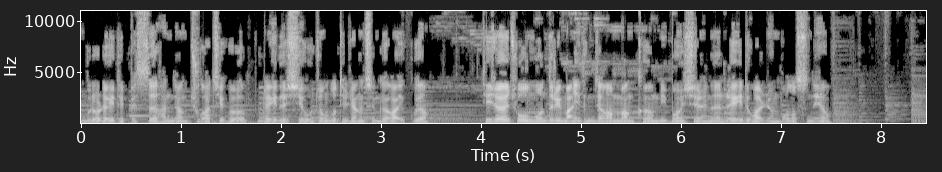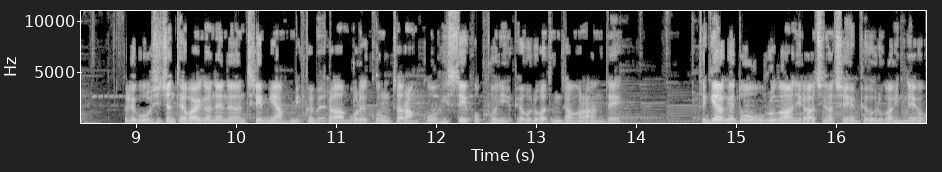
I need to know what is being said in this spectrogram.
무료 레이드 패스 한 장 추가 지급, 레이드 시 5정도 딜량 증가가 있고요. 티저에 좋은 본들이 많이 등장한 만큼 이번 시즌에는 레이드 관련 보너스네요. 그리고 시즌 대발견에는 트리미앙, 미끄메라, 모래꿍, 짜랑꼬, 히스이 포푼이 베우르가 등장을 하는데 특이하게도 오르가 아니라 지나치인 베우르가 있네요.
